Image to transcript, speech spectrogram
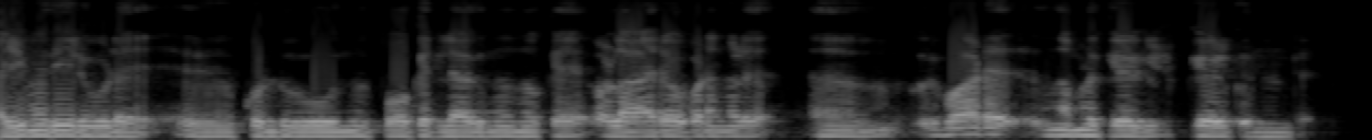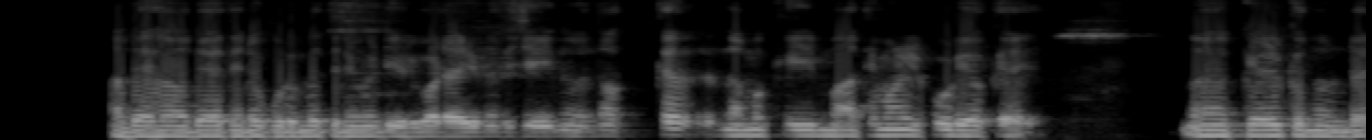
അഴിമതിയിലൂടെ കൊണ്ടുപോകുന്നു പോക്കറ്റിലാകുന്നു എന്നൊക്കെ ഉള്ള ആരോപണങ്ങൾ ഒരുപാട് നമ്മൾ കേൾ കേൾക്കുന്നുണ്ട്. അദ്ദേഹം അദ്ദേഹത്തിന്റെ കുടുംബത്തിന് വേണ്ടി ഒരുപാട് അഴിമതി ചെയ്യുന്നു എന്നൊക്കെ നമുക്ക് ഈ മാധ്യമങ്ങളിൽ കൂടിയൊക്കെ കേൾക്കുന്നുണ്ട്.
